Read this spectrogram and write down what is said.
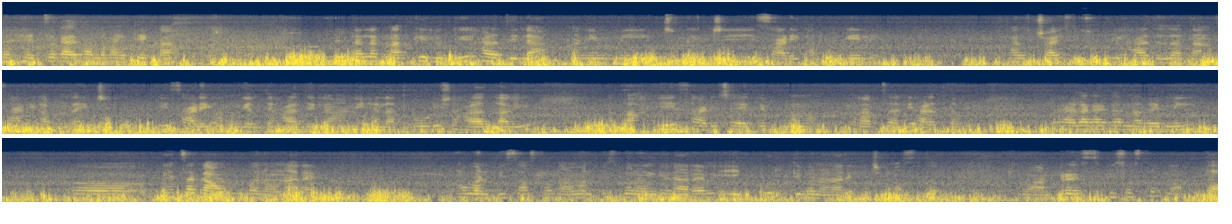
तर ह्याचं काय झालं माहिती आहे का? मी ना लग्नात गेली होती हळदीला आणि मी चुकीची साडी घालून गेली. माझी चॉईस चुकली हळदी जाताना साडी घालून जायची. मी साडी घालून गेली हळदीला आणि ह्याला थोडीशी हळद लागली आता ही साडीच्या इथे पूर्ण खराब झाली हळद लागून तर ह्याला काय करणार आहे मी अं, ह्याचा गाऊन बनवणार आहे वन पीस असतात ना वन पीस बनवून घेणार आहे आणि एक कुर्ती बनवणार आहे ह्याची मस्त किंवा ड्रेस पीस असतात ना त्या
